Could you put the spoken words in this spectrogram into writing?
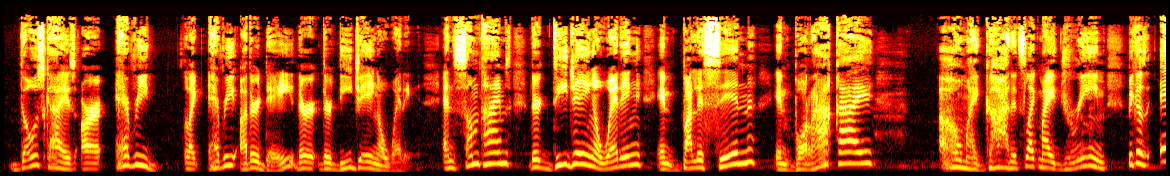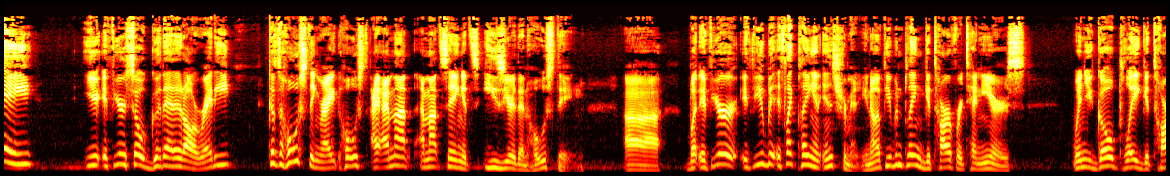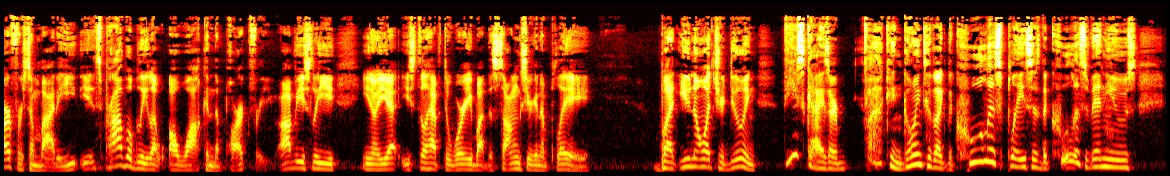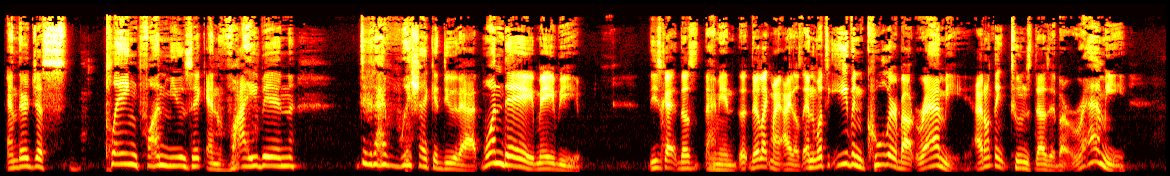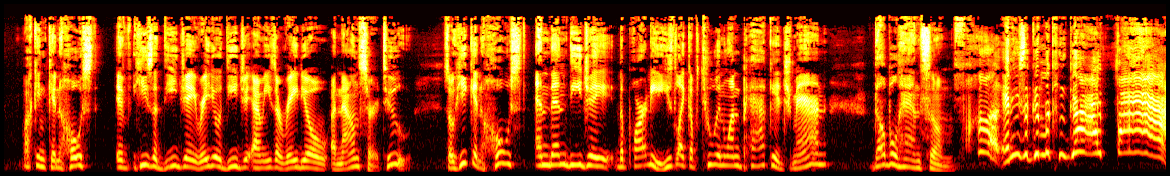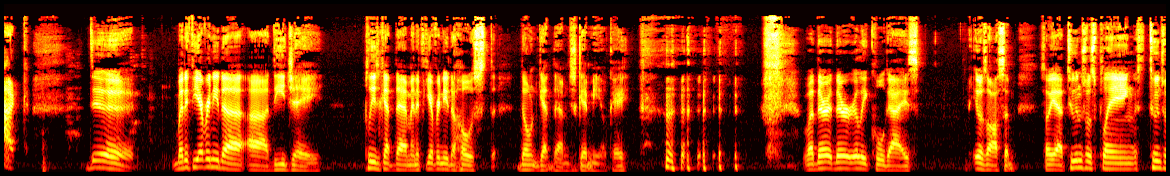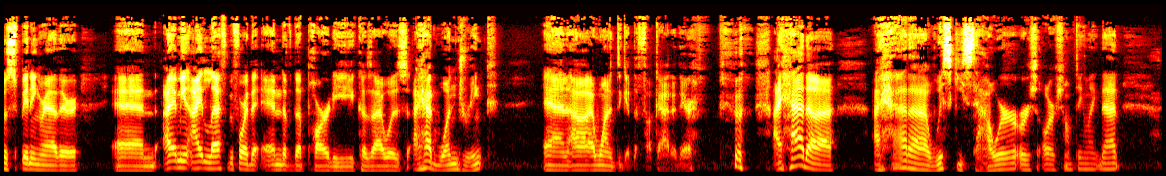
Those guys are every like every other day they're they're DJing a wedding. And sometimes they're DJing a wedding in Balesin, in Boracay. Oh my God, it's like my dream. Because A, you, if you're so good at it already, because hosting, right? Host, I, am not, I'm not saying it's easier than hosting. Uh, but if you're, if you've it's like playing an instrument, you know, if you've been playing guitar for 10 years, when you go play guitar for somebody, it's probably like a walk in the park for you. Obviously, you know, you, you still have to worry about the songs you're going to play, but you know what you're doing. These guys are fucking going to like the coolest places, the coolest venues, and they're just playing fun music and vibing. Dude, I wish I could do that. One day, maybe. These guys, those, I mean, they're like my idols. And what's even cooler about Rami, I don't think Tunes does it, but Rami, fucking can host if he's a DJ, radio DJ, I mean, he's a radio announcer too. So he can host and then DJ the party. He's like a two in one package, man. Double handsome. Fuck. And he's a good looking guy. Fuck. Dude. But if you ever need a, a DJ, please get them. And if you ever need a host, don't get them. Just get me, okay? but they're, they're really cool guys. It was awesome. So yeah, Tunes was playing, Tunes was spinning rather. And I mean, I left before the end of the party because I was, I had one drink and I wanted to get the fuck out of there. I had a, I had a whiskey sour or, or something like that.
